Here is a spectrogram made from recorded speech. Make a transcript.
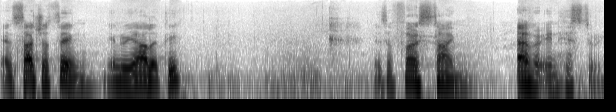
And such a thing, in reality, is the first time ever in history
